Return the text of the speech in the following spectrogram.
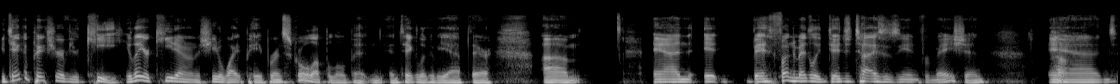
You take a picture of your key. You lay your key down on a sheet of white paper and scroll up a little bit and, and take a look at the app there. Um, and it fundamentally digitizes the information Huh. and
